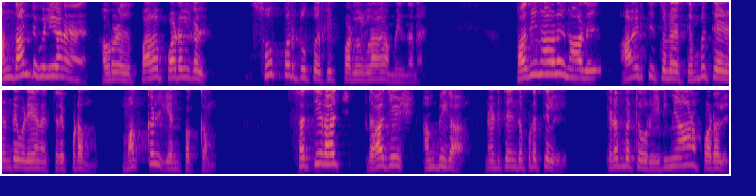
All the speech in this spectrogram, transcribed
அந்த ஆண்டு வெளியான அவரது பல பாடல்கள் சூப்பர் டூப்பர் ஹிட் பாடல்களாக அமைந்தன. பதினாலு நாலு ஆயிரத்தி தொள்ளாயிரத்தி எண்பத்தி ஏழு அன்று வெளியான திரைப்படம் மக்கள் என் பக்கம். சத்யராஜ் ராஜேஷ் அம்பிகா நடித்த இந்த படத்தில் இடம்பெற்ற ஒரு இனிமையான பாடல்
